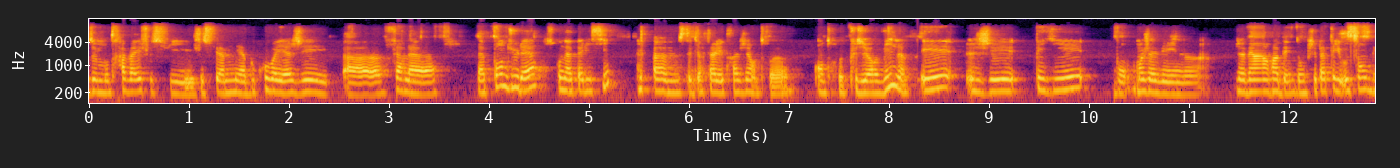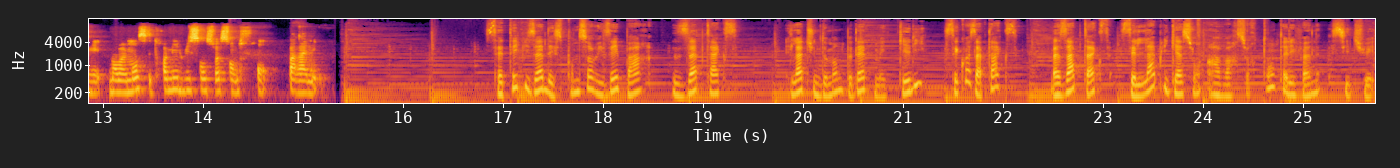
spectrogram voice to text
de mon travail, je suis, je suis amenée à beaucoup voyager, à faire la, la pendulaire, ce qu'on appelle ici, euh, c'est-à-dire faire les trajets entre, entre plusieurs villes. Et j'ai payé, bon, moi j'avais une, j'avais un rabais, donc j'ai pas payé autant, mais normalement c'est 3860 francs par année. Cet épisode est sponsorisé par ZapTax. Et là, tu te demandes peut-être, mais Kelly, c'est quoi ZapTax? Bah, ZapTax, c'est l'application à avoir sur ton téléphone si tu es,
